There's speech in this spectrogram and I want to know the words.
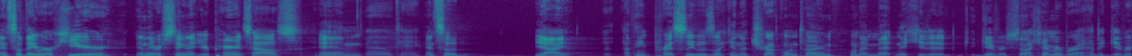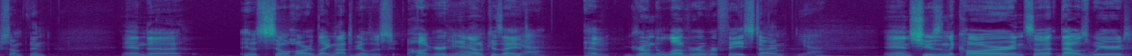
And so they were here and they were staying at your parents' house and. Oh, okay. and so, yeah, I, I think Presley was like in the truck one time when I met Nikki to give her some. I can't remember. I had to give her something, and uh, it was so hard, like not to be able to just hug her, you know, because I Yeah. have grown to love her over FaceTime. Yeah. And she was in the car, and so that, that was weird.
